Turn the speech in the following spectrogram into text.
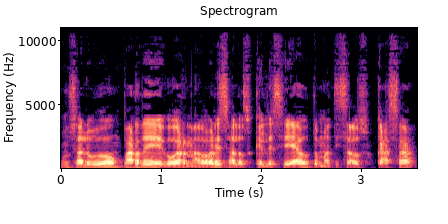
Un saludo a un par de gobernadores a los que les he automatizado su casa.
